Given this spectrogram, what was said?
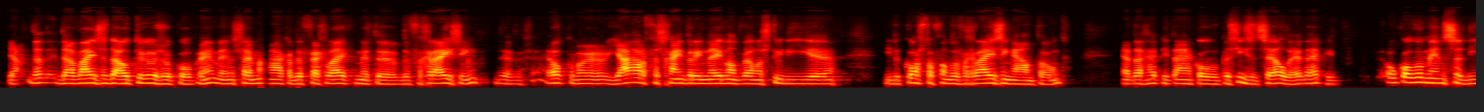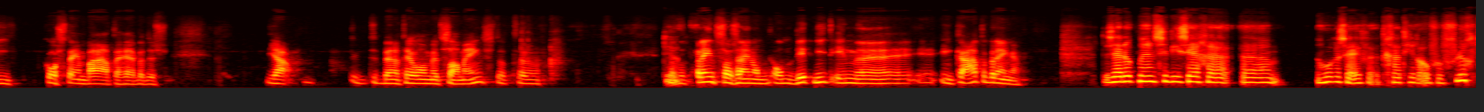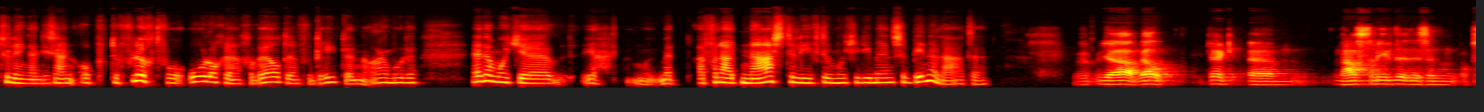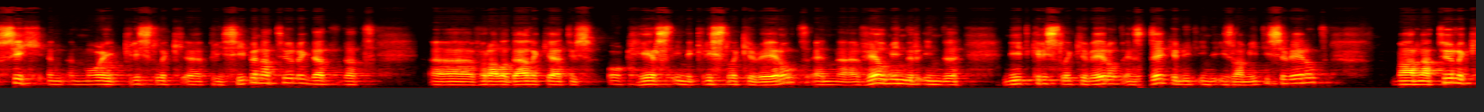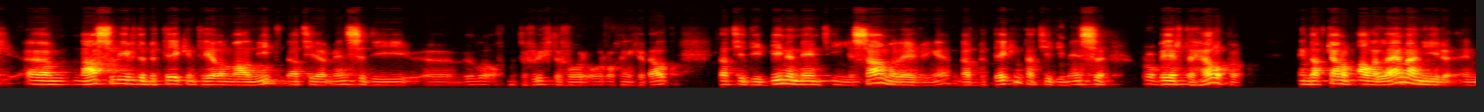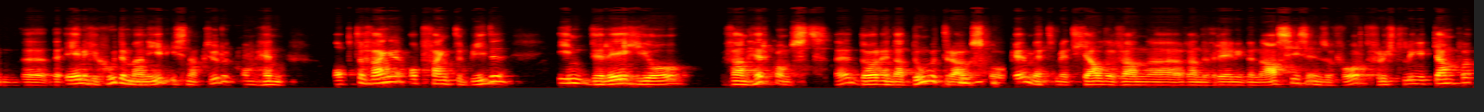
Ja, dat, daar wijzen de auteurs ook op. Hè? En zij maken de vergelijking met de, de vergrijzing. De, elke jaar verschijnt er in Nederland wel een studie uh, die de kosten van de vergrijzing aantoont. En daar heb je het eigenlijk over precies hetzelfde. Hè? Daar heb je het ook over mensen die kosten en baten hebben. Dus ja, ik ben het helemaal met Sam eens. Dat, uh, ja. dat het vreemd zou zijn om, om dit niet in, uh, in kaart te brengen. Er zijn ook mensen die zeggen, uh, hoor eens even, het gaat hier over vluchtelingen. Die zijn op de vlucht voor oorlog en geweld en verdriet en armoede. He, dan moet je, ja, met, vanuit naaste liefde moet je die mensen binnenlaten. Ja, wel. Kijk, um, naaste liefde is een, op zich een, een mooi christelijk uh, principe natuurlijk, dat, dat uh, voor alle duidelijkheid dus ook heerst in de christelijke wereld en uh, veel minder in de niet-christelijke wereld en zeker niet in de islamitische wereld. Maar natuurlijk, um, betekent helemaal niet dat je mensen die willen of moeten vluchten voor oorlog en geweld, dat je die binnenneemt in je samenleving. Dat betekent dat je die mensen probeert te helpen. En dat kan op allerlei manieren. En de, de enige goede manier is natuurlijk om hen op te vangen, opvang te bieden in de regio van herkomst. Hè, door, en dat doen we trouwens ook, hè, met, met gelden van, uh, van de Verenigde Naties enzovoort, vluchtelingenkampen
